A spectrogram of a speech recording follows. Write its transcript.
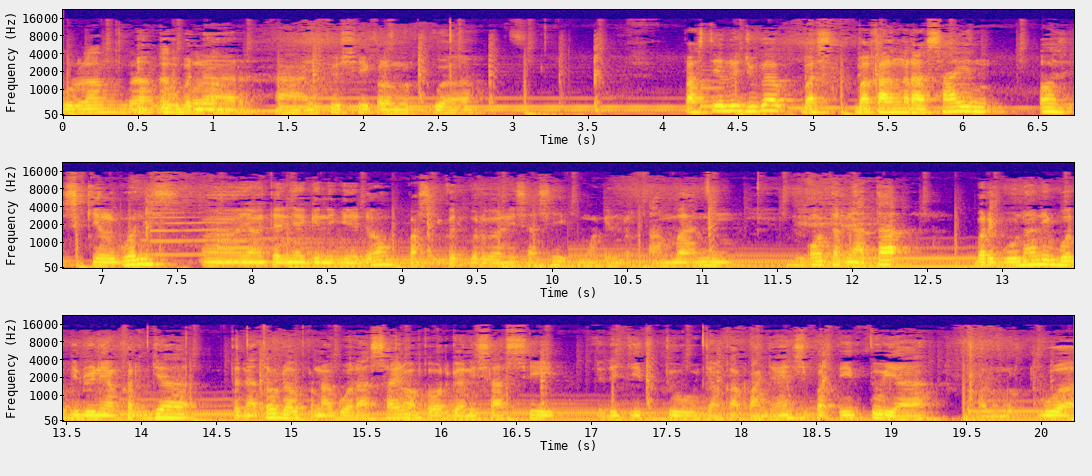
pulang berangkat itu pulang. benar. Nah itu sih kalau menurut gua. Pasti lu juga bas- bakal ngerasain oh skill gua nih eh, yang tadinya gini-gini doang pas ikut berorganisasi makin bertambah nih. Iya, oh ternyata berguna nih buat di dunia kerja. Ternyata udah pernah gua rasain waktu organisasi. Jadi gitu jangka panjangnya seperti itu ya kalau menurut gua.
